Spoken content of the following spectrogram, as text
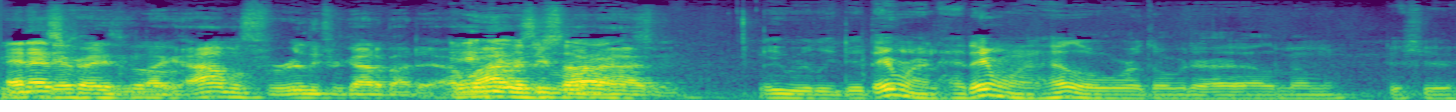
And that's crazy. definitely Like. I almost really forgot about that. A And wide he receiver won the. Heisman. He really did. They run. They run hella words over there at Alabama this year.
